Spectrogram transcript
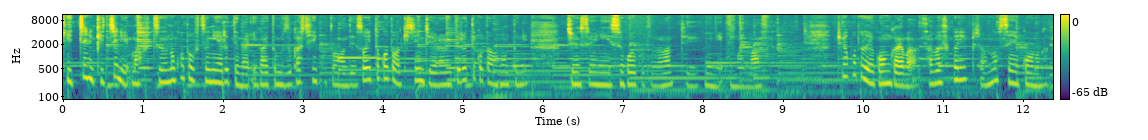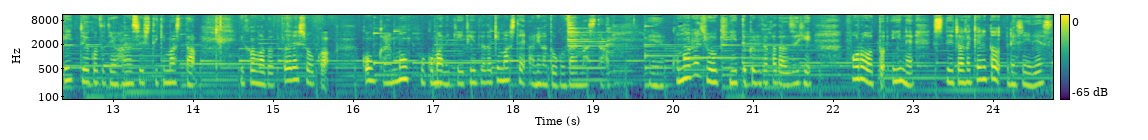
きっちりきっちり、まあ、普通のことを普通にやるっていうのは意外と難しいことなのでそういったことがきちんとやられてるってことは本当に純粋にすごいことだなっていうふうに思いますということで今回はサブスクリプションの成功の鍵ということでお話ししてきました。いかがだったでしょうか？今回もここまで聞いていただきましてありがとうございました、えー、このラジオを気に入ってくれた方は是非フォローといいねしていただけると嬉しいです。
